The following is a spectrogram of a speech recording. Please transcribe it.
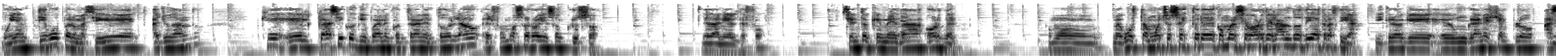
muy antiguo, pero me sigue ayudando, que es el clásico que pueden encontrar en todos lados, el famoso Robinson Crusoe, de Daniel Defoe. Siento que me da orden. Como me gusta mucho esa historia de cómo él se va ordenando día tras día, y creo que es un gran ejemplo a Mm.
